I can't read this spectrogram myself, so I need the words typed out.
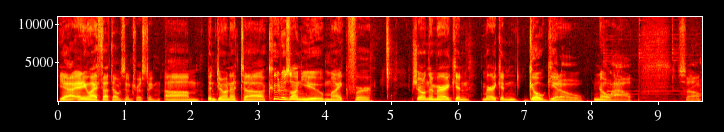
Yeah. Anyway, I thought that was interesting. Um, been doing it. Uh, kudos on you, Mike, for showing the American American go ghetto know how. So,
